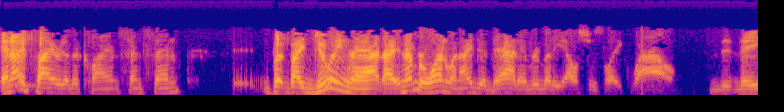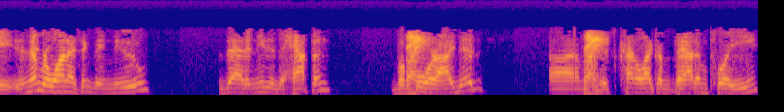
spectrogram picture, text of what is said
And I've fired other clients since then. But by doing that, I, number one, when I did that, everybody else was like, "Wow!" They number one, I think they knew that it needed to happen before right. I did. Um, right. It's kind of like a bad employee.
